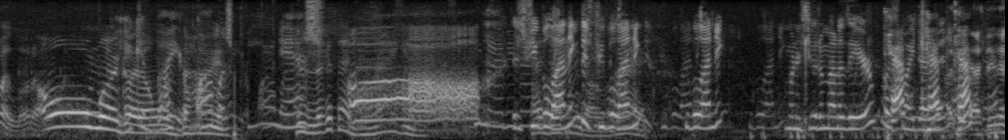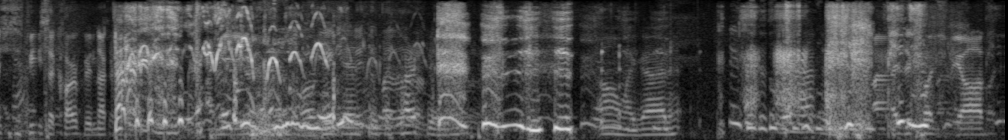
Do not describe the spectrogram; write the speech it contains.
buy a loadout. Oh my god, I can buy almost your mama's died. Dude, penis. look at that Oh. There's people That landing. There's dragon's people a landing. People landing. I'm gonna shoot him out of the air with Cap, my cap, diamond. cap. I think that's just a piece of carpet, not dragon. They Okay, can it's buy a a carpet. Oh my god. What happened? Isaac punched me off.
